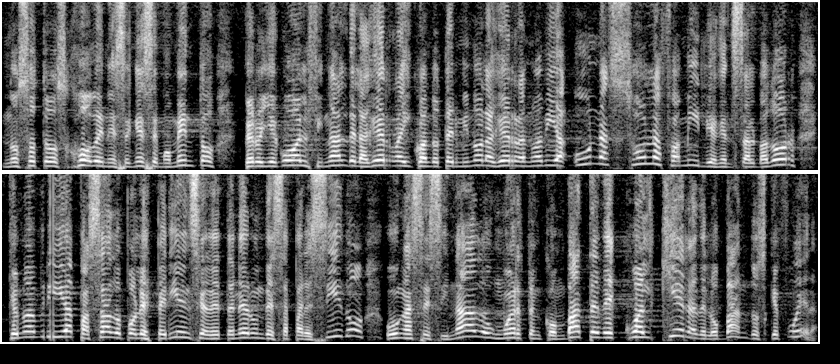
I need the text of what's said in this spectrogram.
nosotros jóvenes en ese momento, pero llegó al final de la guerra y cuando terminó la guerra no había una sola familia en El Salvador que no habría pasado por la experiencia de tener un desaparecido, un asesinado, un muerto en combate de cualquiera de los bandos que fuera.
